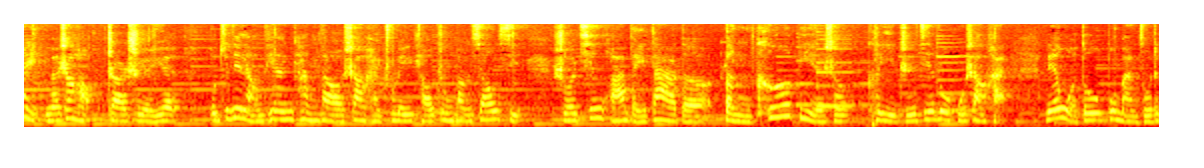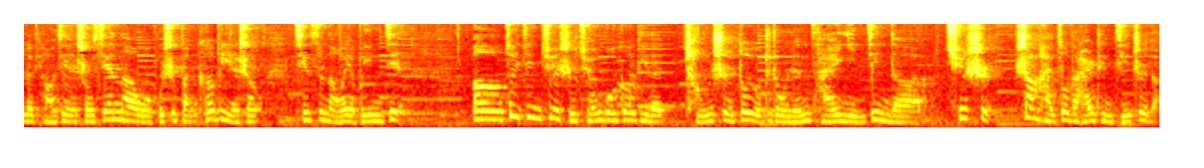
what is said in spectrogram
嗨，晚上好，这儿是圆圆。我最近两天看到上海出了一条重磅消息，说清华北大的本科毕业生可以直接落户上海，连我都不满足这个条件。首先呢，我不是本科毕业生；其次呢，我也不应届。嗯，最近确实全国各地的城市都有这种人才引进的趋势，上海做的还是挺极致的。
